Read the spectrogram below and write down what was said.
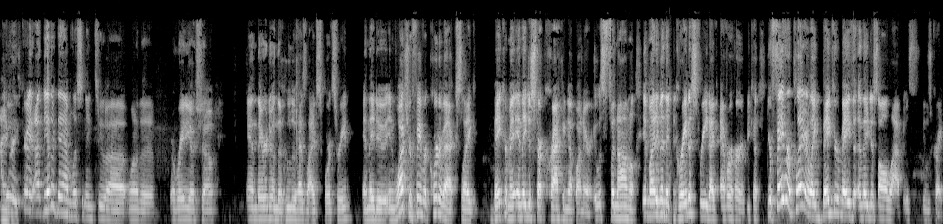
I agree. It's great. Uh, the other day, I'm listening to uh, one of the a radio show, and they were doing the Hulu has live sports read, and they do and watch your favorite quarterbacks like Baker May, and they just start cracking up on air. It was phenomenal. It might have been the greatest read I've ever heard because your favorite player like Baker Mayfield, and they just all laughed. It was it was great.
